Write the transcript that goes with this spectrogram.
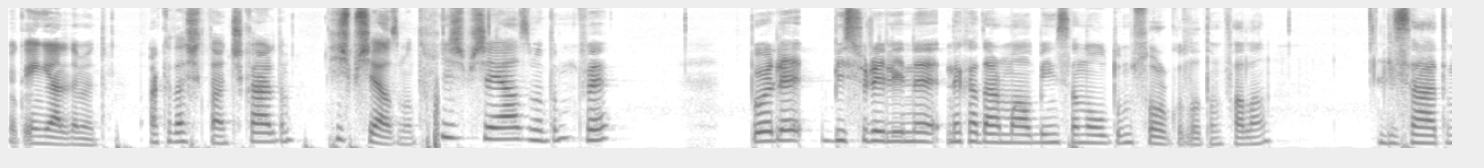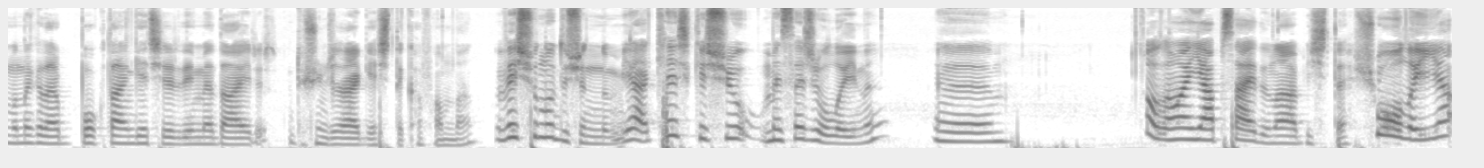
Yok engellemedim. Arkadaşlıktan çıkardım. Hiçbir şey yazmadım. Hiçbir şey yazmadım ve böyle bir süreliğine ne kadar mal bir insan olduğumu sorguladım falan. Lise hayatımı ne kadar boktan geçirdiğime dair düşünceler geçti kafamdan. Ve şunu düşündüm. Ya keşke şu mesaj olayını e, o zaman yapsaydın abi işte. Şu olayı ya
